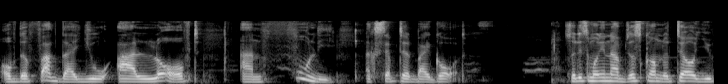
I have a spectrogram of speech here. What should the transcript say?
of the fact that you are loved and fully accepted by god so this morning I've just come to tell you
